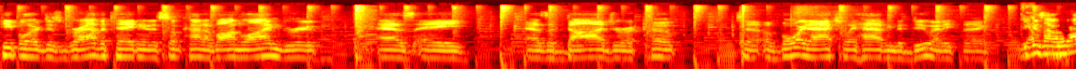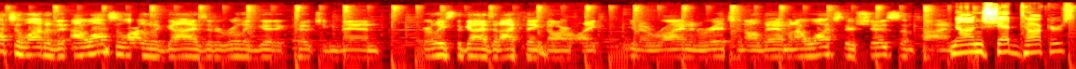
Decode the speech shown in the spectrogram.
people are just gravitating to some kind of online group as a as a dodge or a cope to avoid actually having to do anything. Because yep. I watch a lot of the I watch a lot of the guys that are really good at coaching men or at least the guys that I think are like you know Ryan and Rich and all them. And I watch their shows sometimes. Non-shed talkers?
